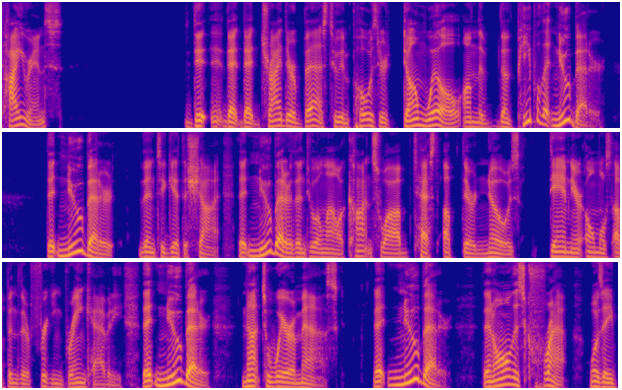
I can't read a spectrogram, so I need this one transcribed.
tyrants did eh, that that tried their best to impose their dumb will on the the people that knew better, that knew better than to get the shot, that knew better than to allow a cotton swab test up their nose, damn near almost up into their freaking brain cavity, that knew better not to wear a mask, that knew better than all this crap was a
